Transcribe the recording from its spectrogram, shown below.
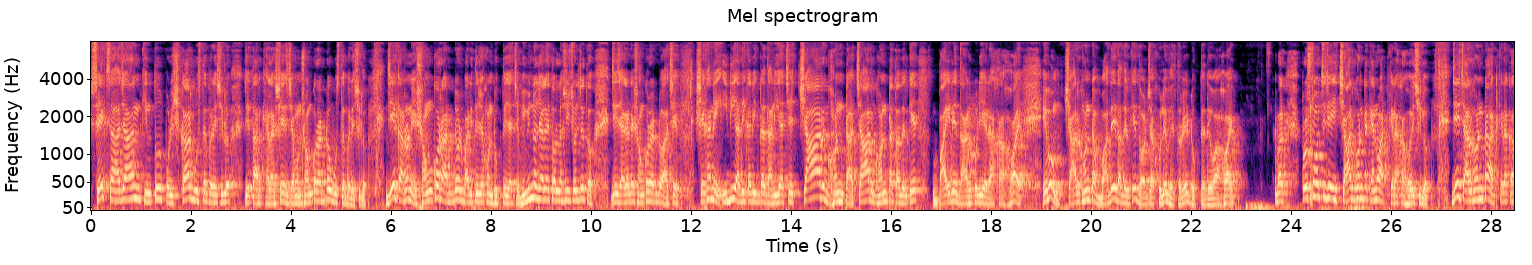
শেখ শাহজাহান কিন্তু পরিষ্কার বুঝতে পেরেছিল যে তার খেলা শেষ, যেমন শঙ্কর আড্ডও বুঝতে পেরেছিল। যে কারণে শঙ্কর আড্ডর বাড়িতে যখন ঢুকতে যাচ্ছে, বিভিন্ন জায়গায় তল্লাশি চলছে তো, যে জায়গাটায় শঙ্কর আড্ড আছে, সেখানে ইডি আধিকারিকরা দাঁড়িয়ে আছে চার ঘণ্টা চার ঘণ্টা তাদেরকে বাইরে দাঁড় করিয়ে রাখা হয় এবং চার ঘণ্টা বাদে তাদেরকে দরজা খুলে ভেতরে ঢুকতে দেওয়া হয়। এবার প্রশ্ন হচ্ছে যে এই চার ঘণ্টা কেন আটকে রাখা হয়েছিল? যে চার ঘণ্টা আটকে রাখা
